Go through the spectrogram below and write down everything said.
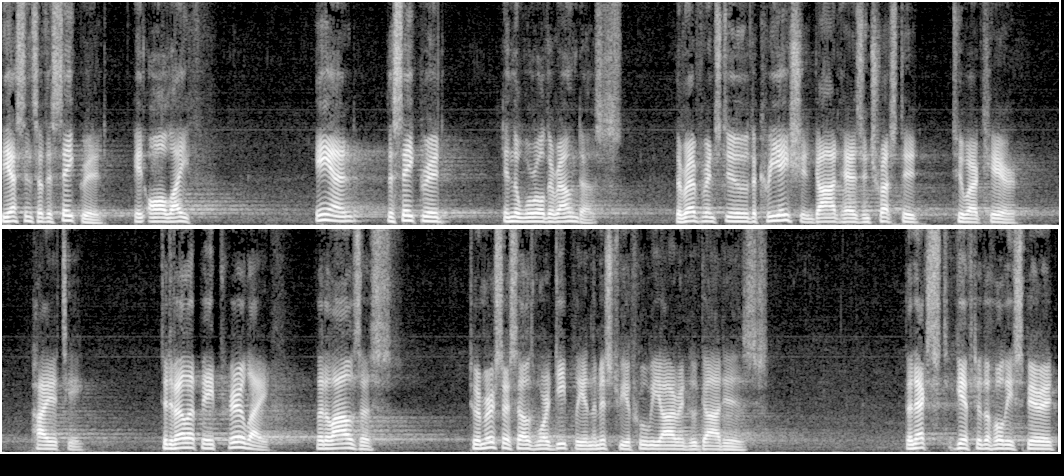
the essence of the sacred in all life and the sacred in the world around us. The reverence to the creation God has entrusted to our care, piety, to develop a prayer life that allows us to immerse ourselves more deeply in the mystery of who we are and who God is. The next gift of the Holy Spirit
